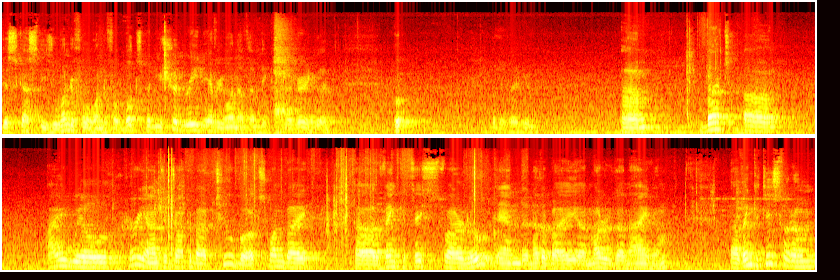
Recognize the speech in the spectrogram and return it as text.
discuss these wonderful, wonderful books, but you should read every one of them because they're very good. Oop. What did I do? Um, but uh, I will hurry on to talk about two books, one by uh, Venkateswarlu and another by uh, Marudhanayagam. Uh, Venkateswaram,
